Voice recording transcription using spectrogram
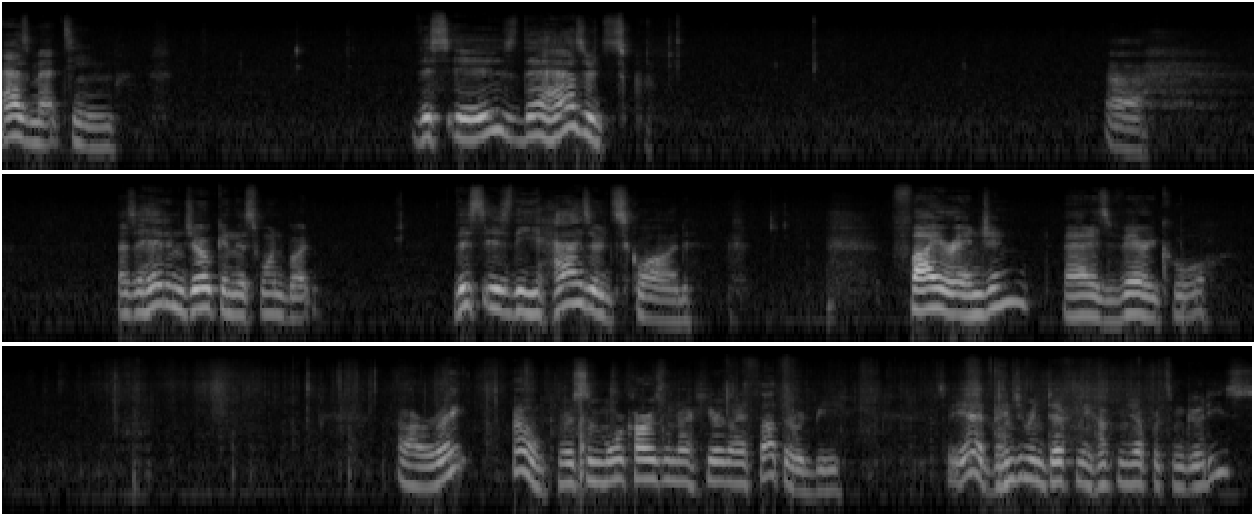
Hazmat Team. This is the Hazard uh, There's a hidden joke in this one, but this is the Hazard Squad fire engine. That is very cool. Alright. Oh, there's some more cars in here than I thought there would be. So yeah, Benjamin definitely hooked me up with some goodies.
